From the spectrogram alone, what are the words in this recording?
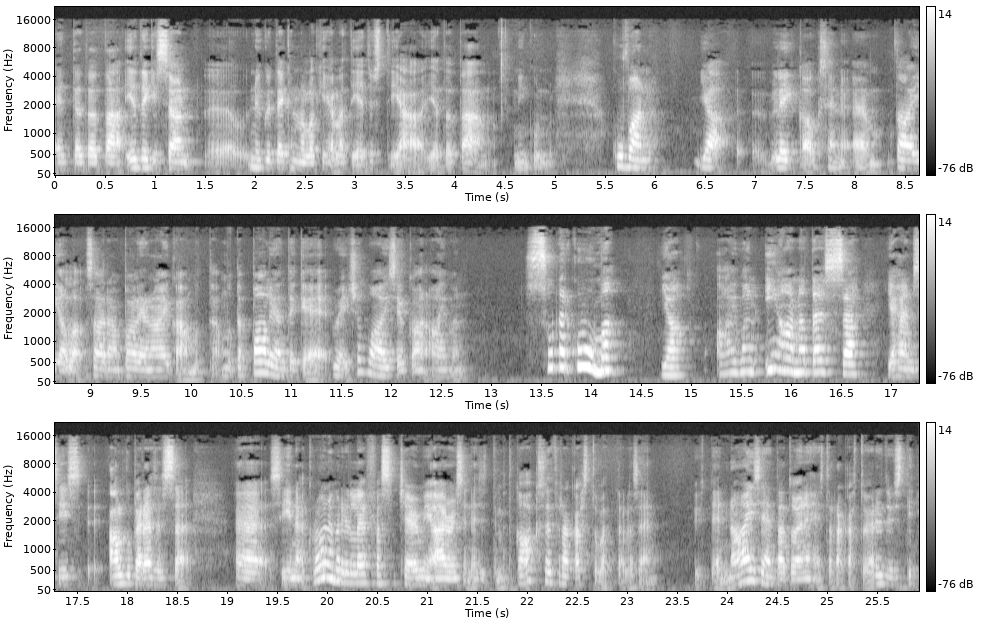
Että tota, jotenkin se on nykyteknologialla tietysti ja, ja tota, niin kuin kuvan ja leikkauksen ö, taijalla saadaan paljon aikaa, mutta, mutta paljon tekee Rachel Weisz, joka on aivan superkuuma ja aivan ihana tässä. Ja hän siis alkuperäisessä äh, siinä Cronenbergin leffassa Jeremy Ironsin esittämät kakset rakastuvat tällaiseen yhteen naiseen, tai toinen heistä rakastuu erityisesti.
